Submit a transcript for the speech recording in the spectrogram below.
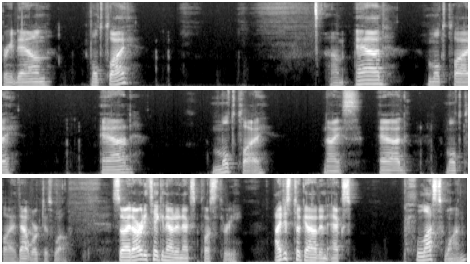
Bring it down, multiply, um, add, multiply, add, multiply, nice, add, multiply. That worked as well. So I'd already taken out an x plus 3. I just took out an x plus 1.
